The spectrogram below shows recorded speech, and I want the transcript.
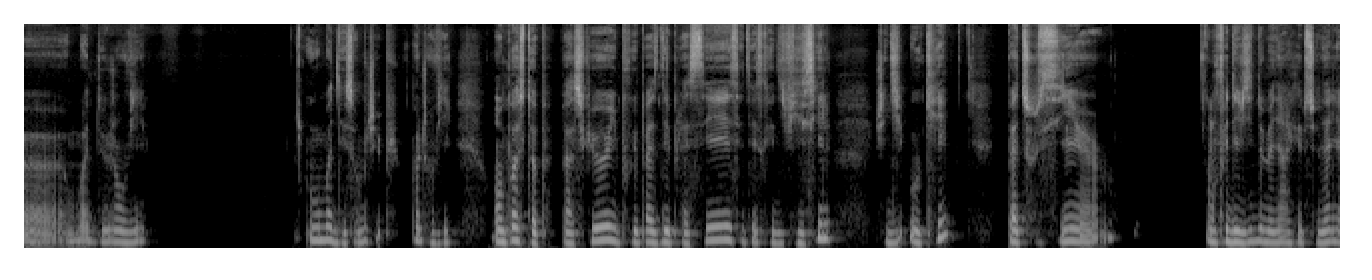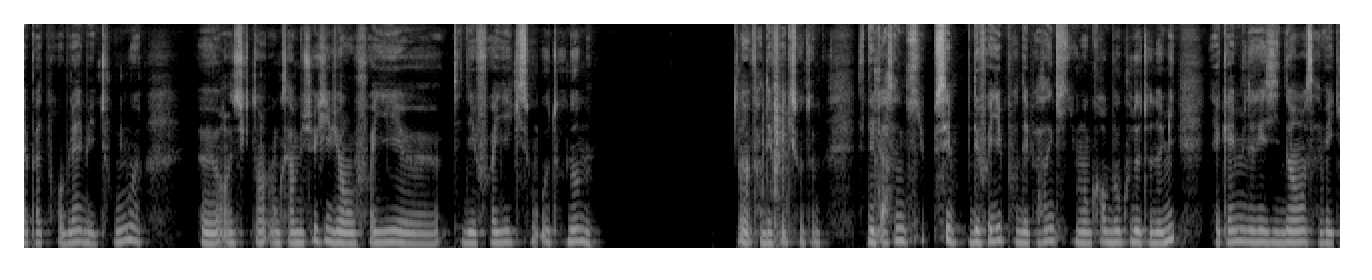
au mois de janvier. Au mois de décembre, je sais plus, au mois de janvier. En post-op, parce qu'il ne pouvait pas se déplacer, c'était très difficile. J'ai dit ok, pas de souci. euh, on fait des visites de manière exceptionnelle, il n'y a pas de problème et tout. Euh, en discutant- donc c'est un monsieur qui vit en foyer, euh, c'est des foyers qui sont autonomes. Enfin, des foyers qui sont autonomes. C'est des personnes qui, c'est des foyers pour des personnes qui ont encore beaucoup d'autonomie. Il y a quand même une résidence avec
